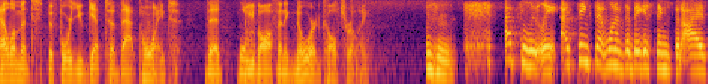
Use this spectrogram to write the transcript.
elements before you get to that point that yeah. we've often ignored culturally. Mm-hmm. Absolutely, I think that one of the biggest things that I've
